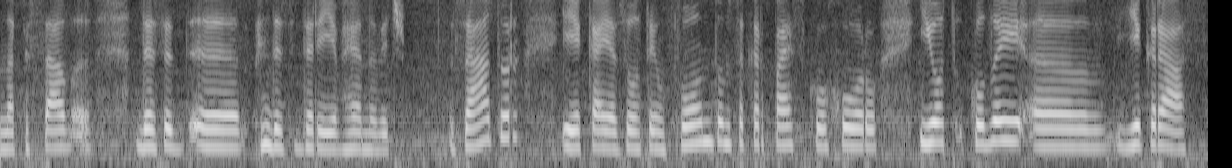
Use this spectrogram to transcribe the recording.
написав е, е, Дезидер Євгенович. Задор, яка є золотим фондом закарпатського хору. І от коли е, якраз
